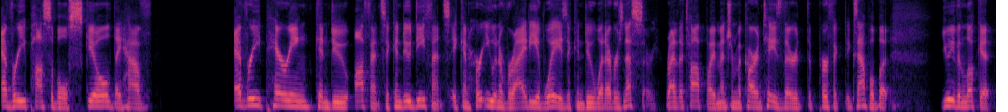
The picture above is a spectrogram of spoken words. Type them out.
every possible skill. They have every pairing can do offense, it can do defense, it can hurt you in a variety of ways, it can do whatever's necessary. Right at the top, I mentioned Makar and Toews, they're the perfect example, but you even look at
